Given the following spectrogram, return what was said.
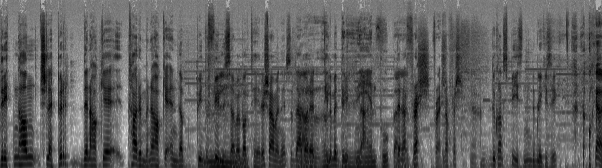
Dritten han slipper, den har ikke Tarmene har ikke enda begynt å fylle seg med Mm. bakterier, så jeg mener. Så det er Ja, bare Til og med dritten er poop er den er fresh. fresh. Den er fresh. Ja. Du kan spise den, du blir ikke syk. Ja,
